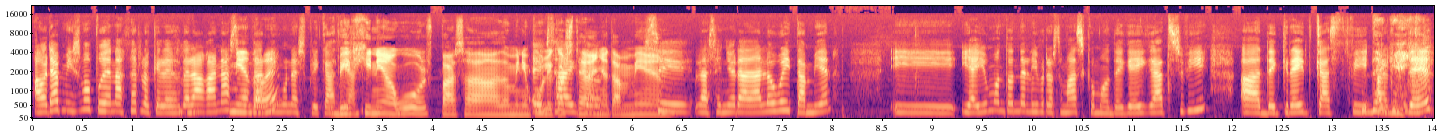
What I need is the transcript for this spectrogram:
ahora mismo pueden hacer lo que les dé la gana sin Miedo, dar ¿eh? ninguna explicación. Virginia Woolf pasa a dominio público este Exacto. año también. Sí, la señora Dalloway también. Y, y hay un montón de libros más como The Gay Gatsby, uh, The Great Gatsby The Gay Undead,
